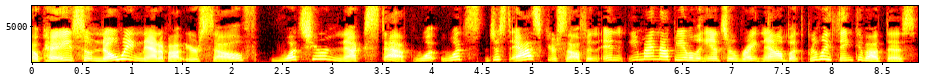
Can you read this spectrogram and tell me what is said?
Okay, so knowing that about yourself, what's your next step? What what's just ask yourself, and, and you might not be able to answer right now, but really think about this.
